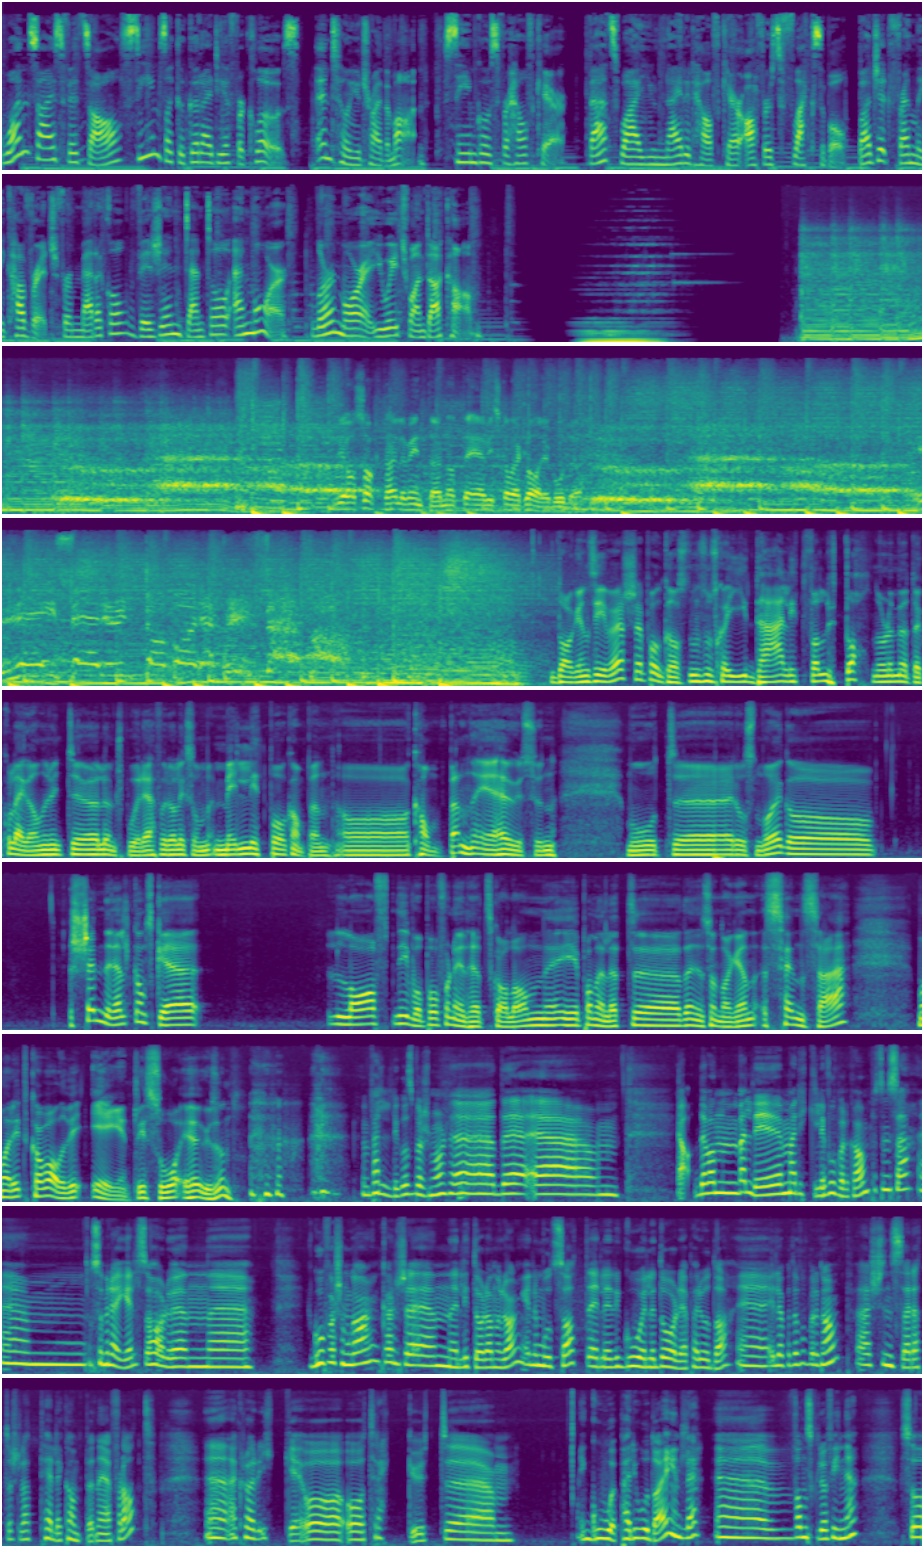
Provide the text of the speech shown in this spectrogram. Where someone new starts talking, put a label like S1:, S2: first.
S1: One size fits all seems like a good idea for clothes until you try them on. Same goes for healthcare. That's why United Healthcare offers flexible, budget friendly coverage for medical, vision, dental, and more. Learn more at uh1.com.
S2: Vi har sagt hele vinteren at er, vi skal være klare i Bodø.
S3: Dagens Ivers er podkasten som skal gi deg litt valuta når du møter kollegaene rundt eh, lunsjbordet, for å liksom melde litt på kampen. Og kampen er Haugesund mot uh, Rosenborg, og generelt ganske lavt nivå på fornøydhetsskalaen i panelet uh, denne søndagen. Sensei. Marit, hva var det vi egentlig så i Haugesund?
S4: Veldig godt spørsmål. Det er ja, det var en veldig merkelig fotballkamp, syns jeg. Um, som regel så har du en uh, god førsteomgang, kanskje en litt dårlig andre gang, eller motsatt, eller gode eller dårlige perioder uh, i løpet av fotballkamp. Jeg syns rett og slett hele kampen er flat. Uh, jeg klarer ikke å, å trekke ut gode perioder, egentlig. vanskelig å finne. Så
